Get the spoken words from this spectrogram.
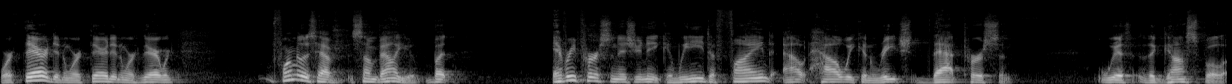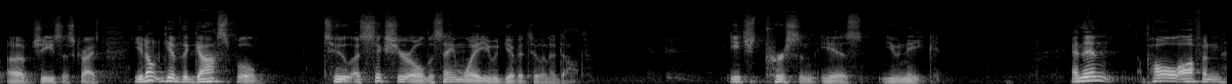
Worked there, didn't work there, didn't work there. Worked. Formulas have some value, but every person is unique, and we need to find out how we can reach that person with the gospel of Jesus Christ. You don't give the gospel to a six year old the same way you would give it to an adult. Each person is unique. And then Paul often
